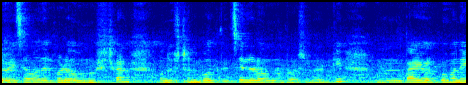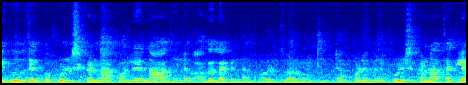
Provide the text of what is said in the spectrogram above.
রয়েছে আমাদের ঘরে অনুষ্ঠান। অনুষ্ঠান বলতে ছেলের অন্নপ্রাশন আর কি। তাই অল্প মানে এগুলো দেখব পরিষ্কার না করলে না ধুলে ভালো লাগে না ঘর দুয়ারগুলো ঠিকঠাক করে মানে পরিষ্কার না থাকলে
